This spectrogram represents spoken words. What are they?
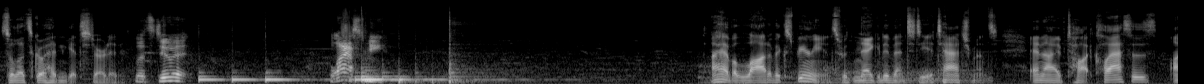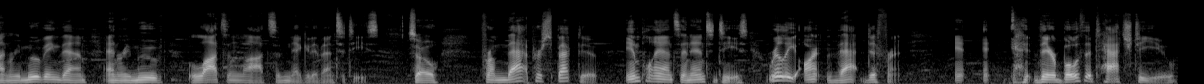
So let's go ahead and get started. Let's do it. Blast me. I have a lot of experience with negative entity attachments, and I've taught classes on removing them and removed lots and lots of negative entities. So, from that perspective, implants and entities really aren't that different. They're both attached to you,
